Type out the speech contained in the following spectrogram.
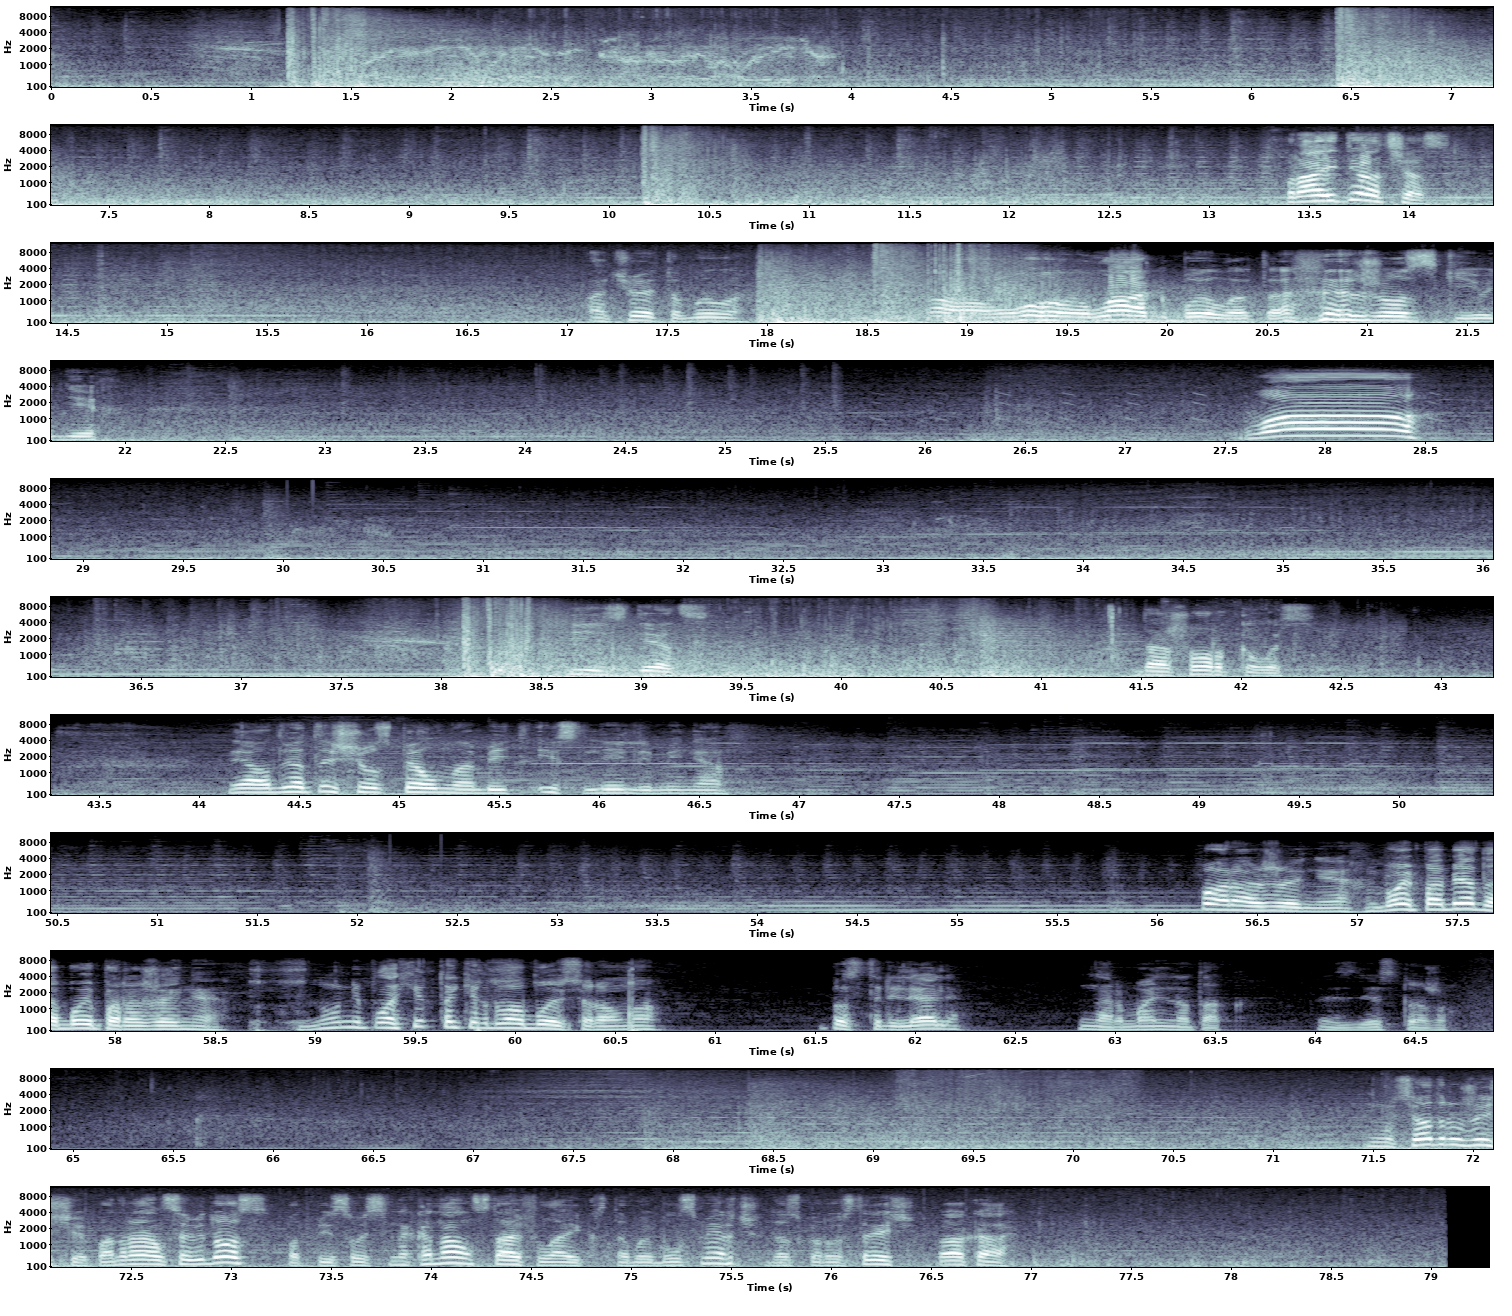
Пройдет сейчас. А что это было? А, о, лаг был это. Жесткий у них. Во! Пиздец. Да, шоркалось. Я 2000 успел набить и слили меня. Поражение. Бой победа, бой поражение. Ну, неплохих таких два боя все равно. Постреляли. Нормально так. Здесь тоже. Ну все, дружище, понравился видос? Подписывайся на канал, ставь лайк. С тобой был Смерч. До скорых встреч. Пока.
